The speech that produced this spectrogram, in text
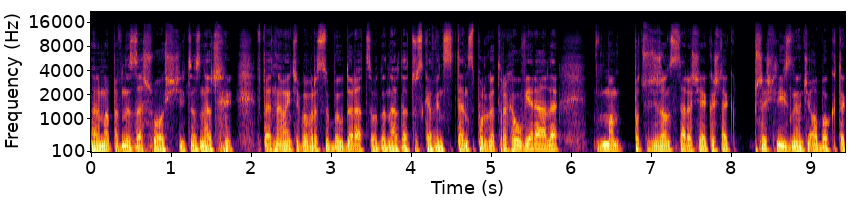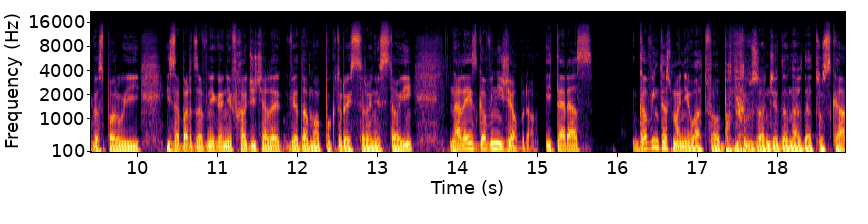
no ale ma pewne zaszłości, to znaczy w pewnym momencie po prostu był doradcą Donalda Tuska, więc ten spór go trochę uwiera, ale mam poczucie, że on stara się jakoś tak prześliznąć obok tego sporu i, i za bardzo w niego nie wchodzić, ale wiadomo po której stronie stoi. No ale jest Gowin i Ziobro. I teraz Gowin też ma niełatwo, bo był w rządzie Donalda Tuska.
